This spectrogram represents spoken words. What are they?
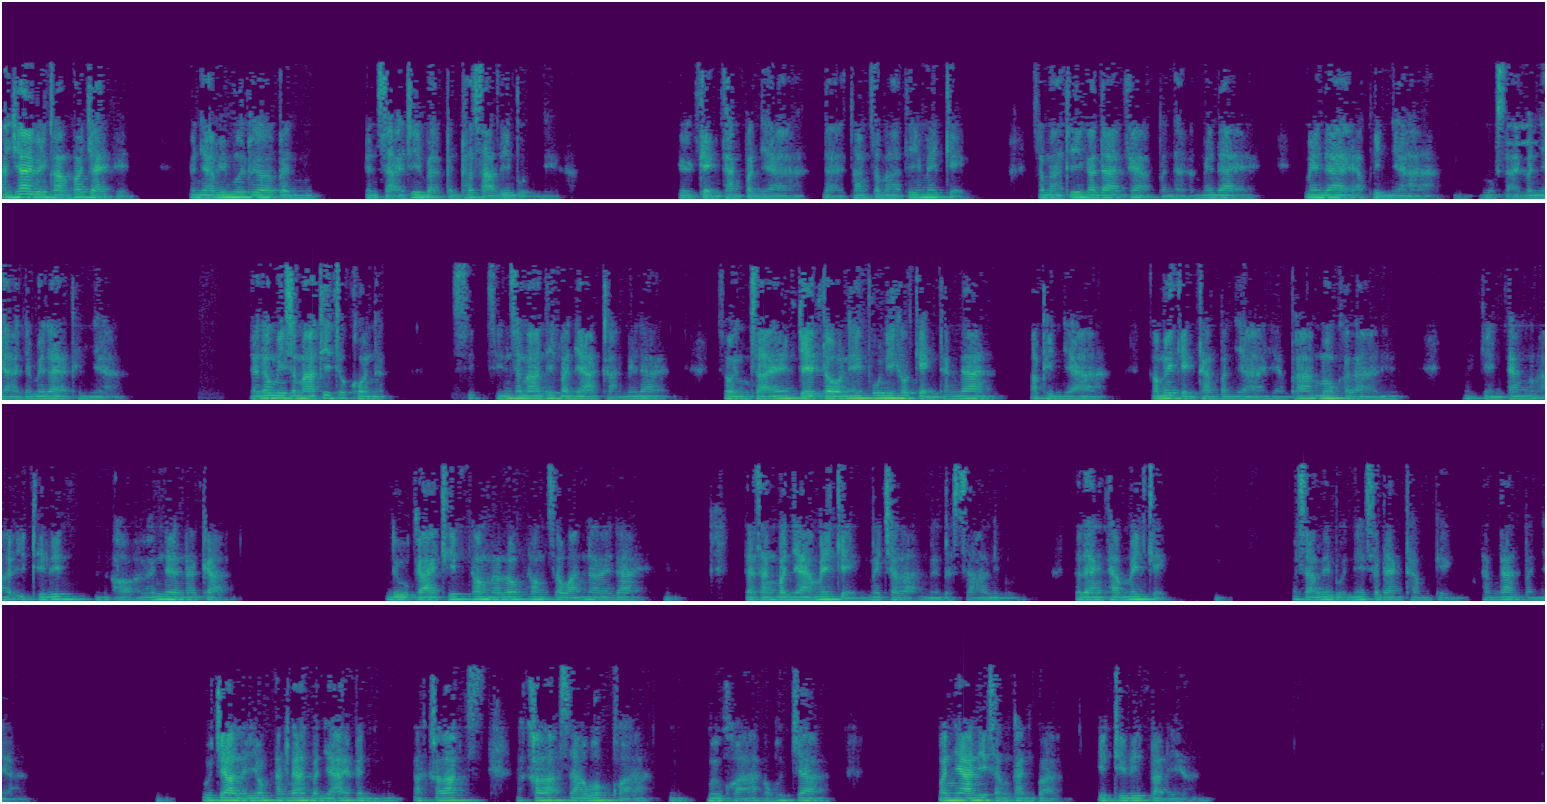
ไม่ใช่เป็นความเข้าใจผิดปัญญาวิมุตต์ก็เป็นเป็นสายที่แบบเป็นภาษาลิบุตรเนี่ยคือเก่งทางปัญญาแต่ทางสมาธิไม่เก่ง สมาธิก็ได้แค่ปัญญาไม่ได้ ไม่ได้อภิญญาลูกสายปัญญาจะไม่ได้อภิญญา แต่ต้องมีสมาธิทุกคนอะสินสมาธิปัญญาขาดไม่ได้ ส่วนสายเจโตนี่ผู้นี้เขาเก่งทางด้าน อภิญญาเขาไม่เก่งทางปัญญา อย่างพระโมคคัลลานี่เก่งทางอิทธิฤทธิ์เหาะเหินเดินอากาศ ดูกายทิพย์ท่องนรกท่องสวรรค์อะไรได้ แต่ทางปัญญาไม่เก่ง ไม่ฉลาดเหมือนภาษาลิบุตรแสดงธรรมไม่เก่งภาษาลิบุตรนี่แสดงธรรมเก่งทางด้านปัญญาพระเจ้าเลยยกทางด้านปัญญาให้เป็นอัครอัครสาวกขวา มือขวาของพระเจ้า ปัญญานี่สำคัญกว่า อิทธิฤทธิปาฏิหาริย์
